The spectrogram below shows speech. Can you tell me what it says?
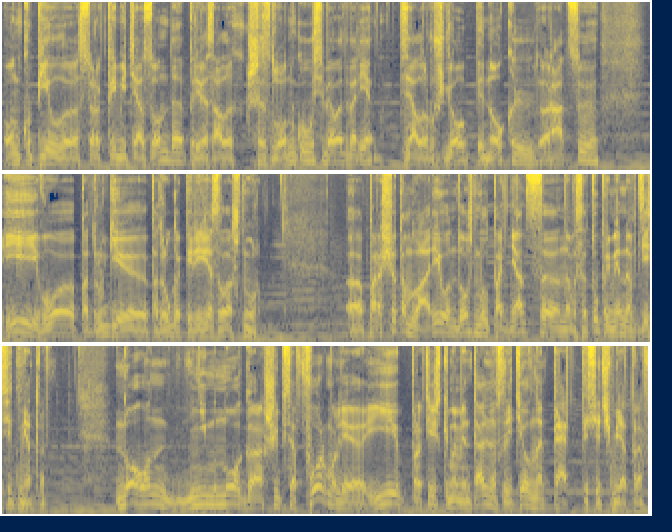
он купил 43 метеозонда, привязал их к шезлонгу у себя во дворе, взял ружье, бинокль, рацию, и его подруге, подруга перерезала шнур. Э, по расчетам Ларри он должен был подняться на высоту примерно в 10 метров. Но он немного ошибся в формуле и практически моментально взлетел на 5000 метров.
